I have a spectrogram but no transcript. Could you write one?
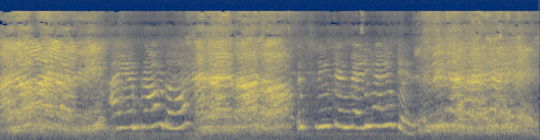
I love my country. I am proud of And I am proud of its rich and very heritage. its and heritage.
